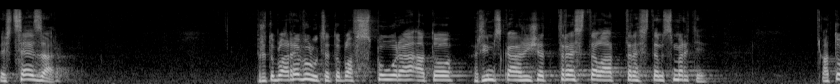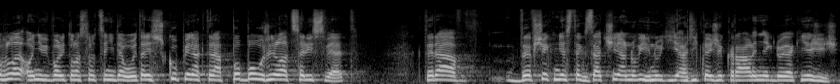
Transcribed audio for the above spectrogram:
než Cezar. Protože to byla revoluce, to byla vzpoura a to římská říše trestala trestem smrti. A tohle, oni vyvolali tohle srocení davu. Je tady skupina, která pobouřila celý svět, která ve všech městech začíná nový hnutí a říkají, že král je někdo jak Ježíš.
